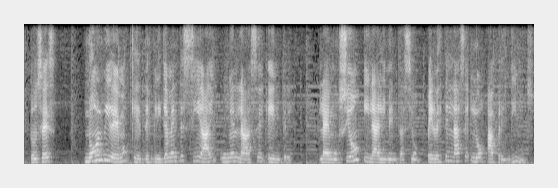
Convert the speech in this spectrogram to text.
Entonces, no olvidemos que definitivamente sí hay un enlace entre la emoción y la alimentación, pero este enlace lo aprendimis,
